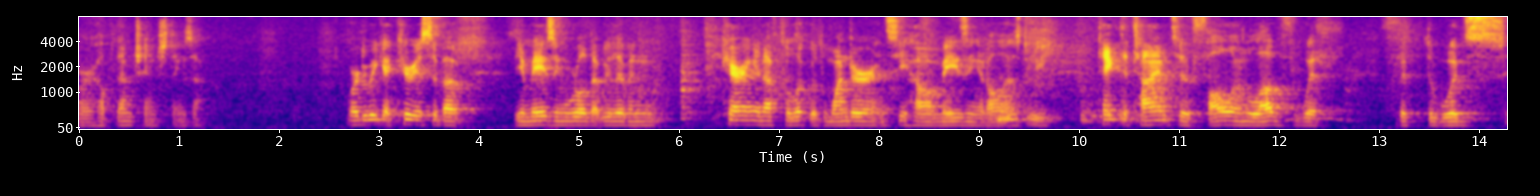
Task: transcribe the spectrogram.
or help them change things up. Or do we get curious about the amazing world that we live in, caring enough to look with wonder and see how amazing it all is? Do we take the time to fall in love with, with the woods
